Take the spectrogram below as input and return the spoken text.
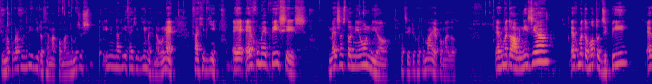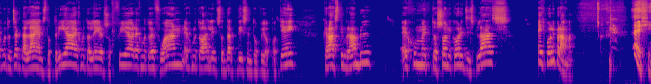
την ώρα που γράφουμε δεν έχει βγει το θέμα ακόμα, αλλά νομίζω σ- είναι να βγει, θα έχει βγει μέχρι να βγει. Ναι, θα έχει βγει. Ε, έχουμε επίσης μέσα στον Ιούνιο, κάτσε γιατί έχω το Μάιο ακόμα εδώ, έχουμε το Amnesia, έχουμε το MotoGP, έχουμε το Jagged Alliance το 3, έχουμε το Layers of Fear, έχουμε το F1, έχουμε το Alien στο Dark Descent το οποίο, ok, Crash Team Rumble, έχουμε το Sonic Origins Plus, έχει πολύ πράγμα. Έχει.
